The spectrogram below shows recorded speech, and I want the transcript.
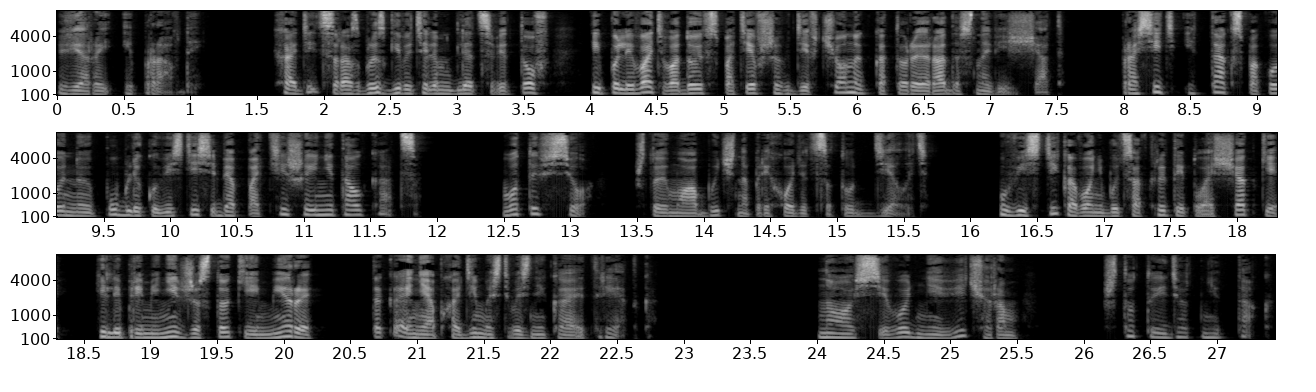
верой и правдой. Ходить с разбрызгивателем для цветов и поливать водой вспотевших девчонок, которые радостно визжат. Просить и так спокойную публику вести себя потише и не толкаться. Вот и все, что ему обычно приходится тут делать. Увести кого-нибудь с открытой площадки или применить жестокие меры, такая необходимость возникает редко. Но сегодня вечером что-то идет не так.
